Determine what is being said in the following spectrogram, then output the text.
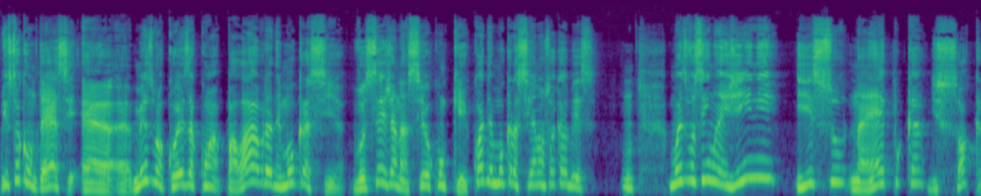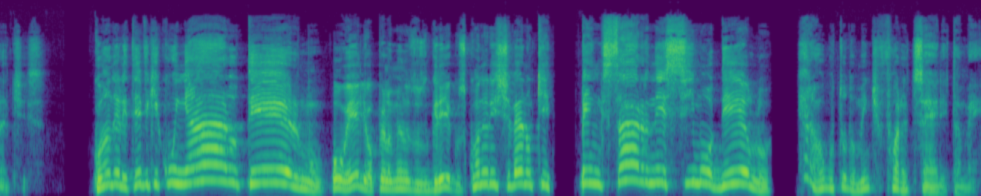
Isso acontece, é a é, mesma coisa com a palavra democracia. Você já nasceu com o quê? Com a democracia na sua cabeça. Hum. Mas você imagine isso na época de Sócrates. Quando ele teve que cunhar o termo, ou ele, ou pelo menos os gregos, quando eles tiveram que Pensar nesse modelo era algo totalmente fora de série também.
